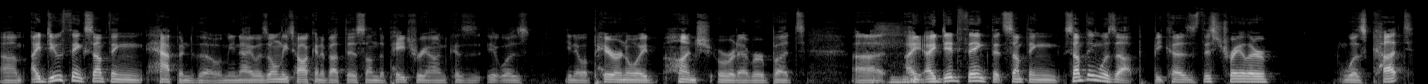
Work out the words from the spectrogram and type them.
Um, I do think something happened, though. I mean, I was only talking about this on the Patreon because it was, you know, a paranoid hunch or whatever, but uh, I, I did think that something something was up because this trailer was cut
